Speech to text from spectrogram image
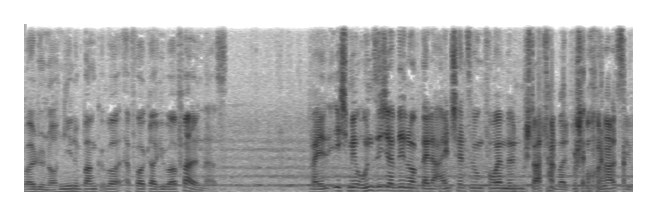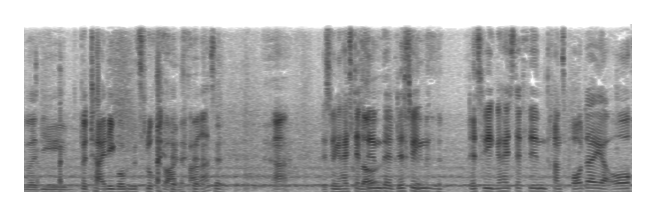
weil du noch nie eine Bank über, erfolgreich überfallen hast. weil ich mir unsicher bin, ob deine Einschätzung vorher mit dem Staatsanwalt besprochen hast über die Beteiligung des Fluchtwagenfahrers. Ja, deswegen heißt der Film, deswegen, deswegen heißt der Film Transporter ja auch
